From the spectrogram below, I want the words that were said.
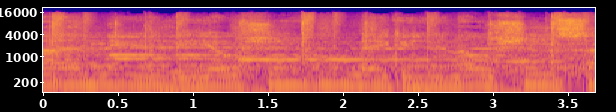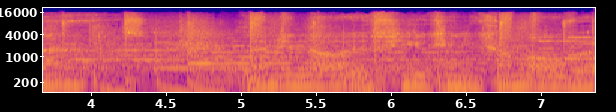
lying near the ocean, making ocean sounds. Let me know if you can come over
